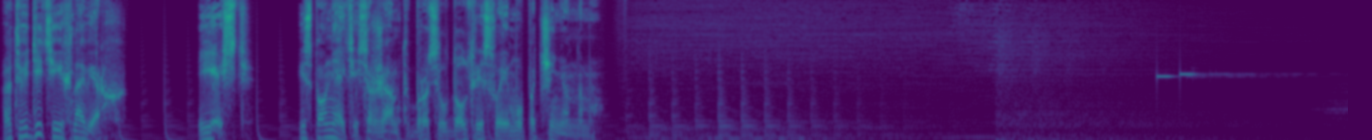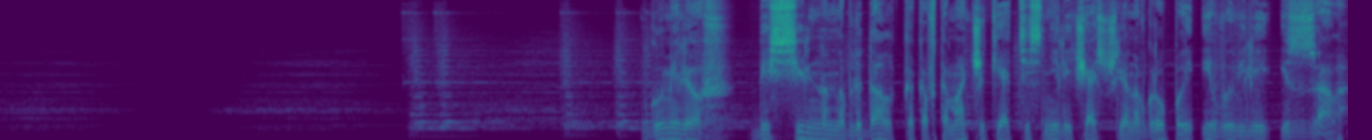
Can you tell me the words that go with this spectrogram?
«Отведите их наверх». «Есть». «Исполняйте, сержант», — бросил Долтри своему подчиненному. Гумилев бессильно наблюдал, как автоматчики оттеснили часть членов группы и вывели из зала.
